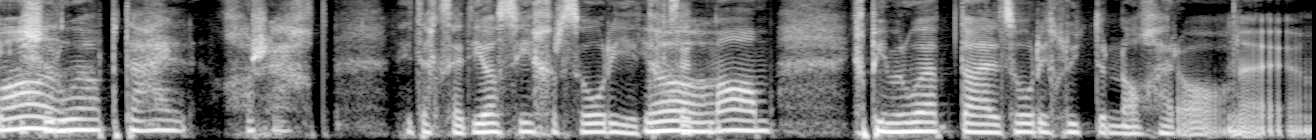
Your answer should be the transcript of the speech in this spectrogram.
normal. ist Ruheabteil? Kannst du echt? Dann hätte ich gesagt, ja, sicher, sorry. Hätte Ja. ich gesagt, Mom, ich bin im Ruheabteil, sorry, ich rufe nachher an. Naja,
